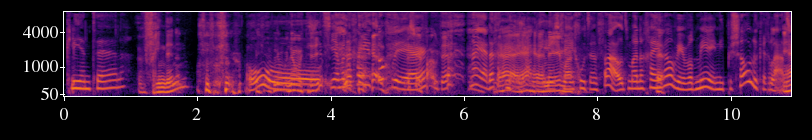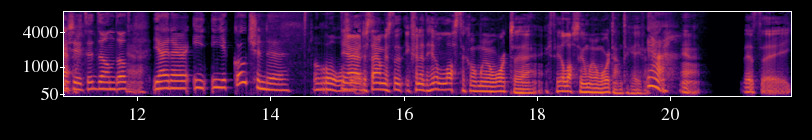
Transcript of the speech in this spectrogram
Cliëntele. vriendinnen... Oh, Noem het eens iets. ja, maar dan ga je toch Dat is weer weer. fout, hè? Nou ja, dan ga, Ja, nee, ja, ja, nee, is maar- geen goed en fout, maar dan ga je wel weer wat meer in die persoonlijke relatie zitten dan dat jij daar in, in je coachende rol Ja, zit. dus daarom is het, ik vind het heel lastig om er een woord, eh, echt heel lastig om er een woord aan te geven. Ja, Ja. Dat, eh, ik,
